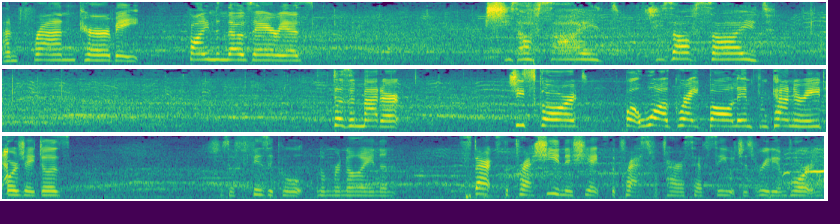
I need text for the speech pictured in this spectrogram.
and Fran Kirby finding those areas. She's offside. She's offside. Doesn't matter. She scored, but what a great ball in from Kaneryd. Borgia does. She's a physical number nine and starts the press. She initiates the press for Paris FC, which is really important.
